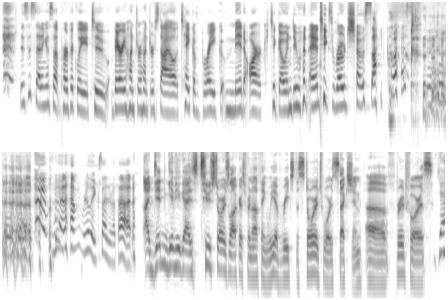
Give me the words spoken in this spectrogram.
This is setting us up perfectly to very hunter hunter style take a break mid arc to go and do an Antiques Roadshow side quest. and I'm really excited about that. I didn't give you guys two storage lockers for nothing. We have reached the storage wars section of Brute Force. Yeah.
